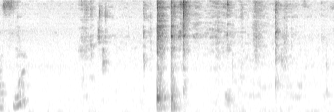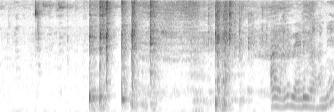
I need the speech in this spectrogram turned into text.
అలాగే ఆయిల్ పోస్తున్నా వేడి కానీ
